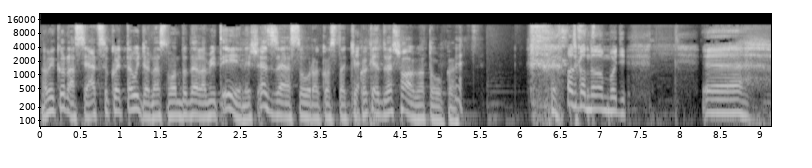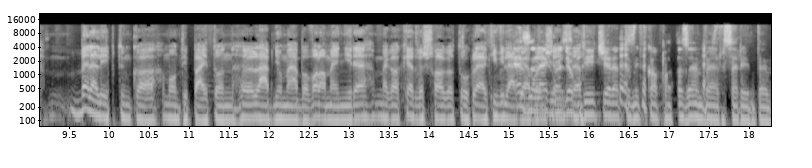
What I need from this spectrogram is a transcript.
amikor azt játszuk, hogy te ugyanazt mondod el, amit én, és ezzel szórakoztatjuk a kedves hallgatókat. Azt gondolom, hogy beleléptünk a Monty Python lábnyomába valamennyire, meg a kedves hallgatók lelki Ez a világába legnagyobb ezzel. dicséret, amit kaphat az ember szerintem.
